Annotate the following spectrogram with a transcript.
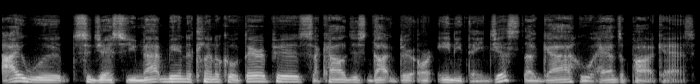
I would suggest you not being a clinical therapist, psychologist, doctor, or anything, just a guy who has a podcast.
